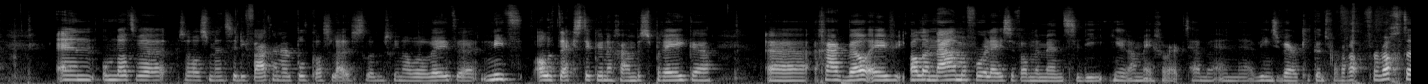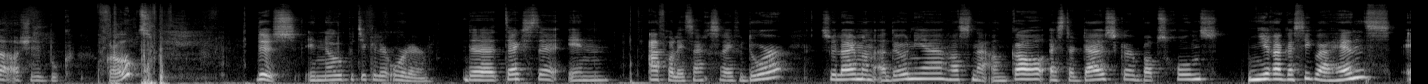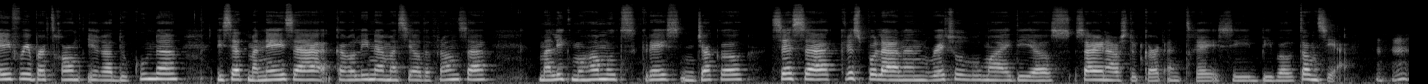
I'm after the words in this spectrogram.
En omdat we, zoals mensen die vaker naar de podcast luisteren misschien al wel weten, niet alle teksten kunnen gaan bespreken, eh, ga ik wel even alle namen voorlezen van de mensen die hieraan meegewerkt hebben en eh, wiens werk je kunt verwa- verwachten als je dit boek koopt. Dus, in no particular order. De teksten in Afrolit zijn geschreven door Suleiman Adonia, Hasna Ankal, Esther Duisker, Bab Schons, Niragasigwa Hens, Avery Bertrand Ira Dukunda, Lisette Maneza, Carolina Maciel de Franza, Malik Mohammed, Grace Njako, Sessa, Chris Polanen, Rachel Rumai Diaz, Sayonara Stuttgart en Tracy Bibo Tansia. Mhm.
